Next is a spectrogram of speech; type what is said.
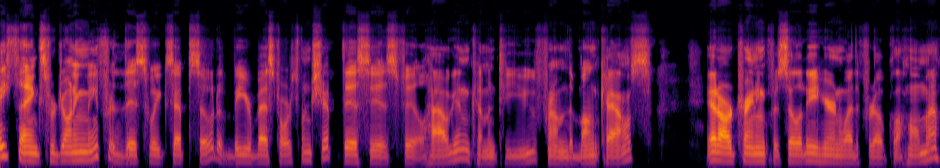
Everybody, thanks for joining me for this week's episode of Be Your Best Horsemanship. This is Phil Haugen coming to you from the bunkhouse at our training facility here in Weatherford, Oklahoma.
